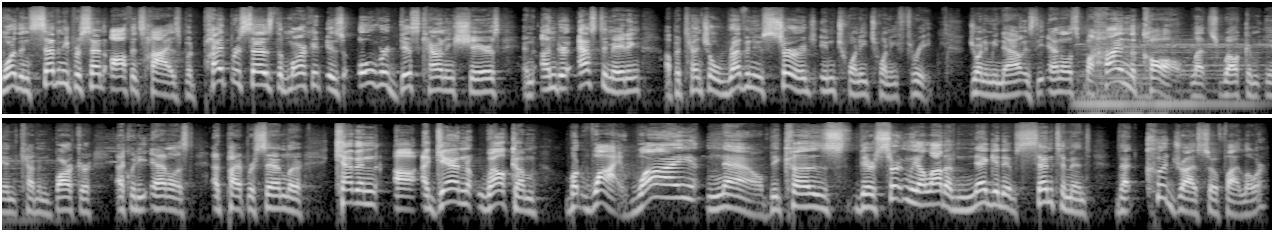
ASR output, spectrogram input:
more than 70% off its highs. But Piper says the market is over discounting shares and underestimating a potential revenue surge in 2023. Joining me now is the analyst behind the call. Let's welcome in Kevin Barker, equity analyst at Piper Sandler. Kevin, uh, again, welcome. But why? Why now? Because there's certainly a lot of negative sentiment that could drive SoFi lower.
